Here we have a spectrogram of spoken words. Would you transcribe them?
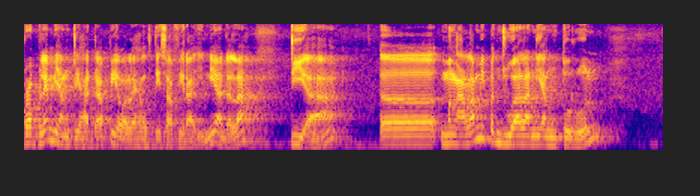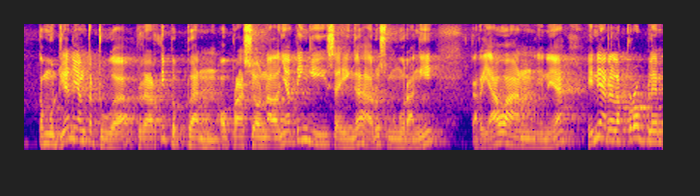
Problem yang dihadapi oleh Ukti Safira ini adalah dia e, mengalami penjualan yang turun. Kemudian yang kedua berarti beban operasionalnya tinggi sehingga harus mengurangi karyawan ini ya. Ini adalah problem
